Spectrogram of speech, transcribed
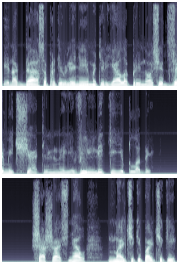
Иногда сопротивление материала приносит замечательные, великие плоды. Шаша снял «Мальчики-пальчики»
